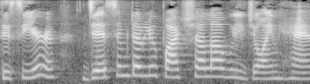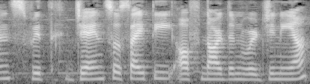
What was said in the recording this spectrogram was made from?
This year, JSMW Pathshala will join hands with Jain Society of Northern Virginia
